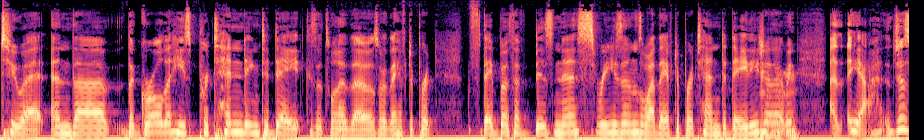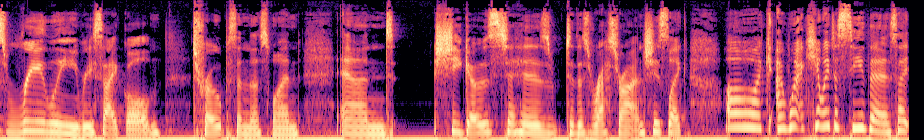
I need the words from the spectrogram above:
to it. And the the girl that he's pretending to date, because it's one of those where they have to pre- they both have business reasons why they have to pretend to date each other. I mean, uh, yeah, just really recycled tropes in this one. And she goes to his to this restaurant and she's like, "Oh, I, I can't wait to see this. I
